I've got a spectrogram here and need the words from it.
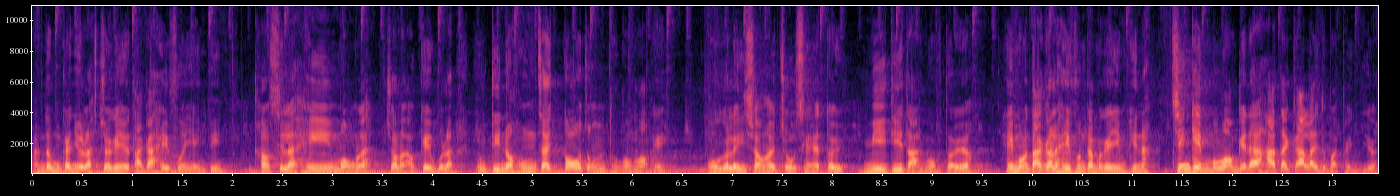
但都唔紧要啦，最紧要大家喜欢影片。卡洛斯咧希望咧将来有机会咧用电脑控制多种唔同嘅乐器。我嘅理想係组成一隊 midi 大乐队啊！希望大家咧喜欢今日嘅影片啦，千祈唔好忘记咧下低加 Like 同埋评语啊！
